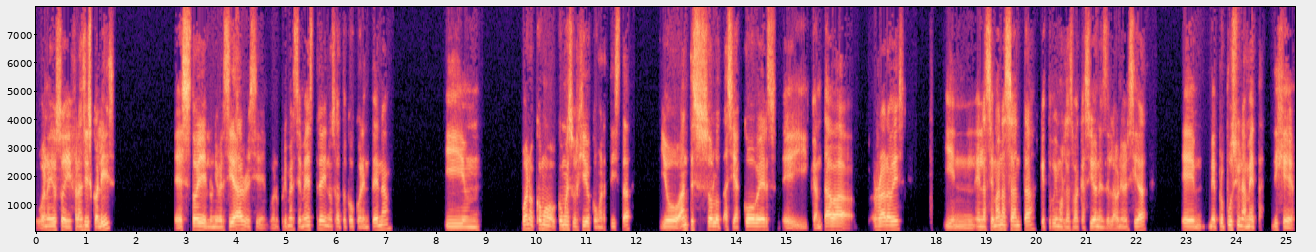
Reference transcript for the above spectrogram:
Bueno, yo soy Francisco Alice. Estoy en la universidad, bueno, primer semestre y nos ha tocado cuarentena. Y mm, bueno, ¿cómo, cómo he surgido como artista? Yo antes solo hacía covers eh, y cantaba rara vez. Y en, en, la Semana Santa, que tuvimos las vacaciones de la universidad, eh, me propuse una meta. Dije,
